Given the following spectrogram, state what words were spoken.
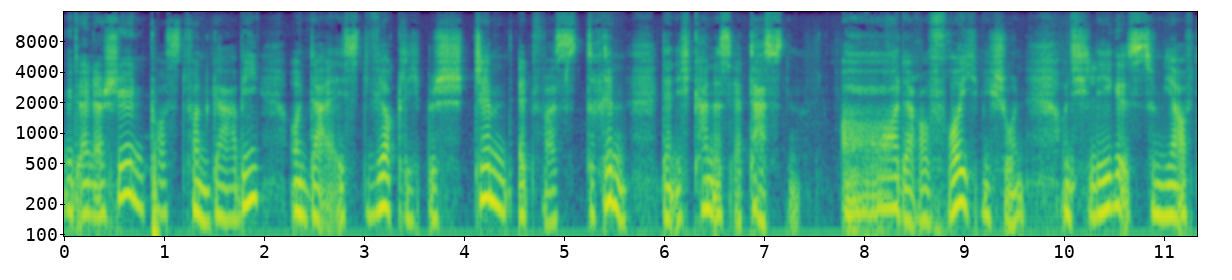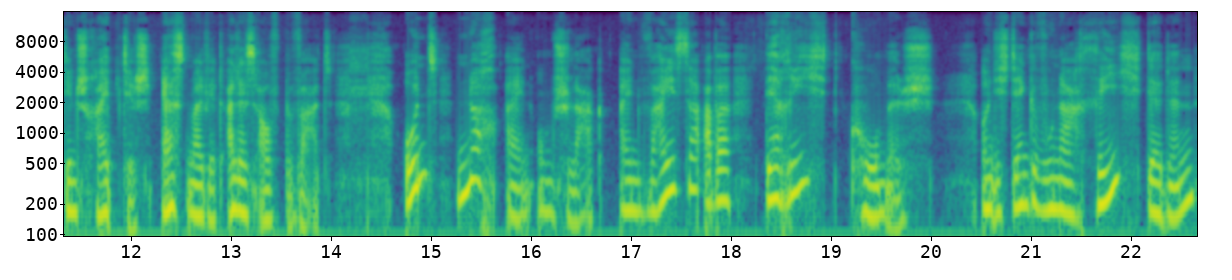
mit einer schönen Post von Gabi und da ist wirklich bestimmt etwas drin, denn ich kann es ertasten. Oh, darauf freue ich mich schon. Und ich lege es zu mir auf den Schreibtisch. Erstmal wird alles aufbewahrt. Und noch ein Umschlag. Ein weißer, aber der riecht komisch. Und ich denke, wonach riecht der denn?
